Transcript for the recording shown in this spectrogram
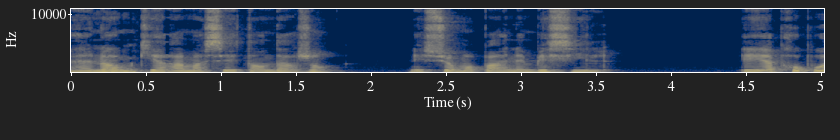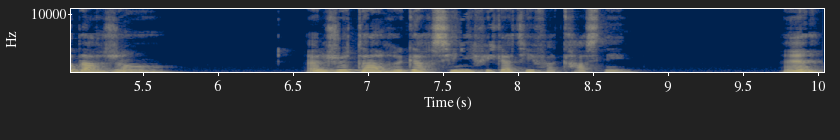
Un homme qui a ramassé tant d'argent n'est sûrement pas un imbécile. Et à propos d'argent, elle jeta un regard significatif à Krasnine. Hein?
